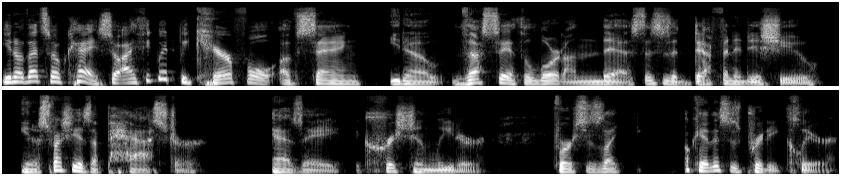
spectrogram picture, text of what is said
you know, that's okay. So I think we have to be careful of saying, you know, thus saith the Lord on this. This is a definite issue, you know, especially as a pastor, as a Christian leader, versus like, okay, this is pretty clear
